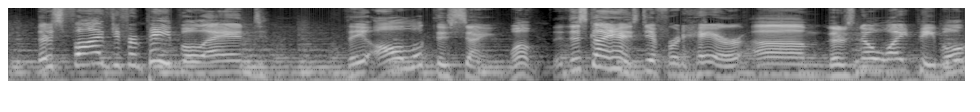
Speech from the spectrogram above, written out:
there's five different people, and they all look the same. Well, this guy has different hair. Um, there's no white people.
